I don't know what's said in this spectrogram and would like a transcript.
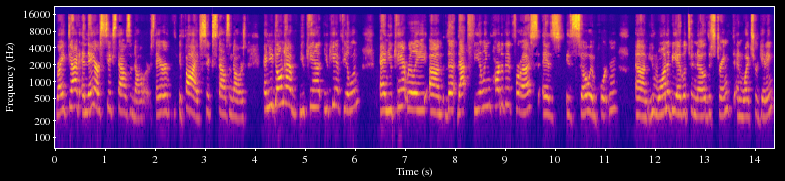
right, Dad? And they are six thousand dollars. They are five, six thousand dollars, and you don't have, you can't, you can't feel them, and you can't really. Um, that that feeling part of it for us is is so important. Um, you want to be able to know the strength and what you're getting,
